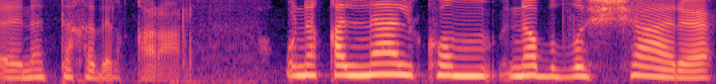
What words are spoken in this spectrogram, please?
آه، نتخذ القرار. ونقلنا لكم نبض الشارع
